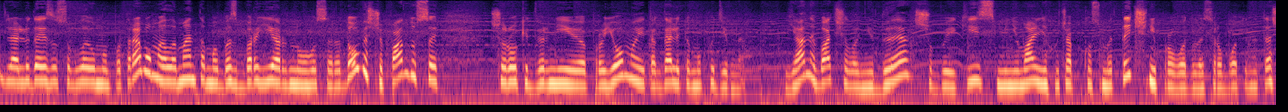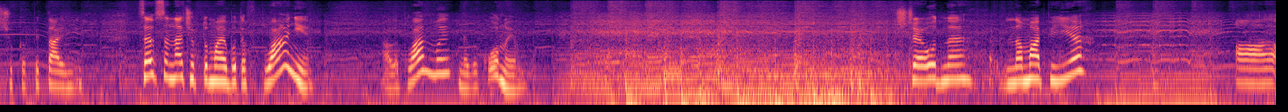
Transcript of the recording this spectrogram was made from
для людей з особливими потребами, елементами безбар'єрного середовища, пандуси, широкі дверні пройоми і так далі, тому подібне. Я не бачила ніде, щоб якісь мінімальні, хоча б косметичні проводились роботи, не те, що капітальні. Це все, начебто, має бути в плані, але план ми не виконуємо. Ще одне на мапі є, а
